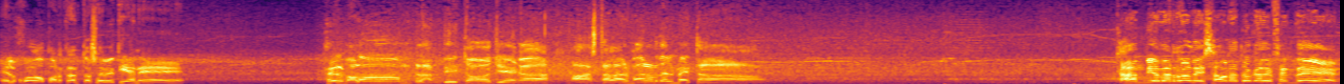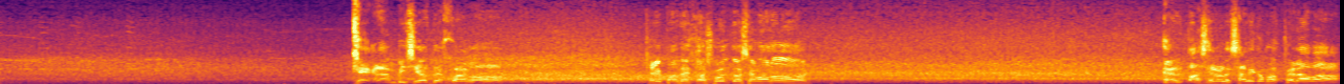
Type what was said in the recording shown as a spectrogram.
El juego, por tanto, se detiene. El balón blandito llega hasta las manos del meta. Cambio de roles, ahora toca defender. ¡Qué gran visión de juego! ¡Qué deja suelto ese balón! El pase no le sale como esperaba.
